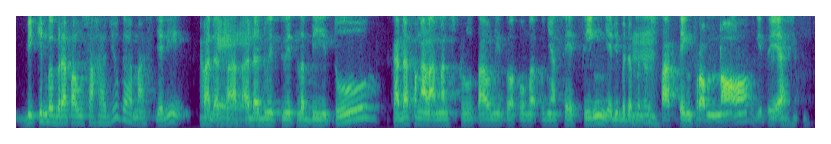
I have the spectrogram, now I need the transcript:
bikin beberapa usaha juga, Mas. Jadi pada Oke. saat ada duit-duit lebih itu, karena pengalaman 10 tahun itu aku nggak punya saving, jadi benar-benar Hmm. starting from nol gitu ya. Hmm.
